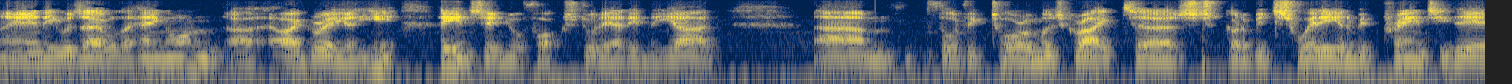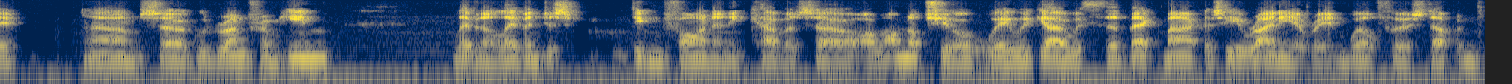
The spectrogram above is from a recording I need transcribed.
and he was able to hang on. I agree. He he and Senor Fox stood out in the yard. Um, thought Victorian was great. got a bit sweaty and a bit prancy there. Um, so a good run from him. 11 11 just didn't find any cover. So I'm, I'm, not sure where we go with the back markers here. Rainier ran well first up, and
